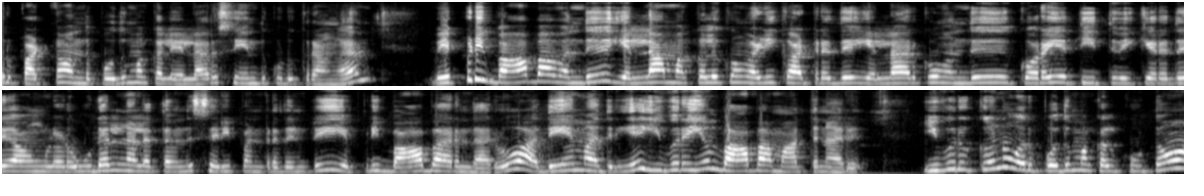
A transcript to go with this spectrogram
ஒரு பட்டம் அந்த பொதுமக்கள் எல்லாரும் சேர்ந்து கொடுக்குறாங்க. எப்படி பாபா வந்து எல்லா மக்களுக்கும் வழிகாட்டுறது எல்லாருக்கும் வந்து குறைய தீர்த்து வைக்கிறது அவங்களோட உடல் நலத்தை வந்து சரி பண்ணுறதுன்ட்டு எப்படி பாபா இருந்தாரோ அதே மாதிரியே இவரையும் பாபா மாற்றினாரு இவருக்குன்னு ஒரு பொதுமக்கள் கூட்டம்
